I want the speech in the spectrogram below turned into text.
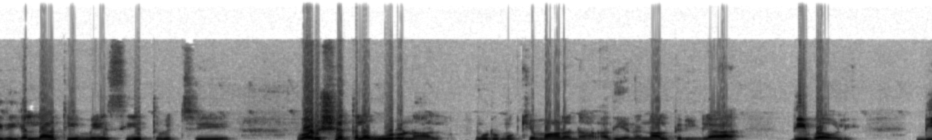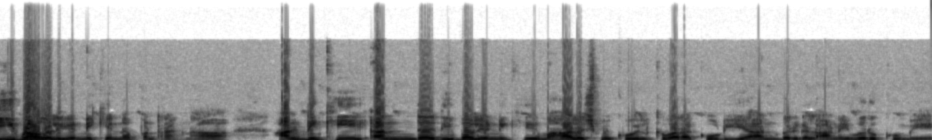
இது எல்லாத்தையுமே சேர்த்து வச்சு வருஷத்தில் ஒரு நாள் ஒரு முக்கியமான நாள். அது என்ன நாள் தெரியுங்களா? தீபாவளி. தீபாவளி அன்னைக்கு என்ன பண்ணுறாங்கன்னா அன்னைக்கு அந்த தீபாவளி அன்னைக்கு மகாலட்சுமி கோயிலுக்கு வரக்கூடிய அன்பர்கள் அனைவருக்குமே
